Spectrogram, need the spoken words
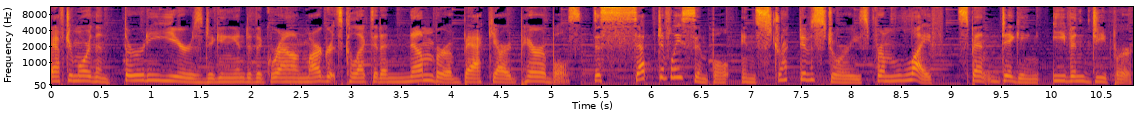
After more than 30 years digging into the ground, Margaret's collected a number of backyard parables, deceptively simple, instructive stories from life spent digging even deeper.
